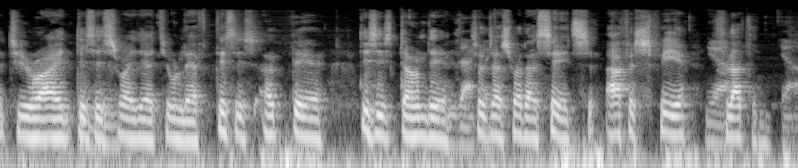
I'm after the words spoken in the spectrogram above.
at your right, this Mm-hmm. is right there at your left, this is up there, this is down there. Exactly. So that's what I say, it's half a sphere Yeah. flattened. Yeah.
